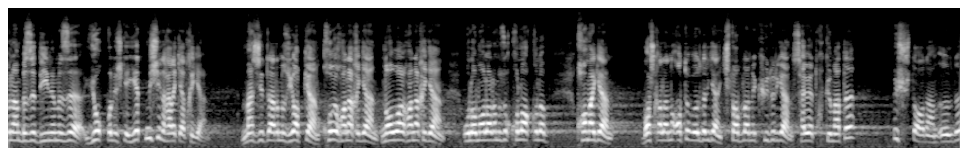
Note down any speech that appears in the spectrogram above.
bilan bizni dinimizni yo'q qilishga yetmish yil harakat qilgan masjidlarimizni yopgan qo'yxona qilgan novvoyxona qilgan ulamolarimizni quloq qilib qolmagan boshqalarni otib o'ldirgan kitoblarni kuydirgan sovet hukumati uchta odam o'ldi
